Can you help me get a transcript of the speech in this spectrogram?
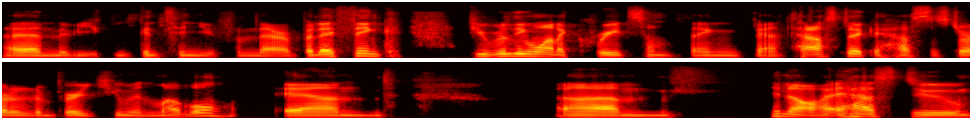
And maybe you can continue from there. But i think if you really want to create something fantastic it has to start at a very human level. And um, you know it has to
